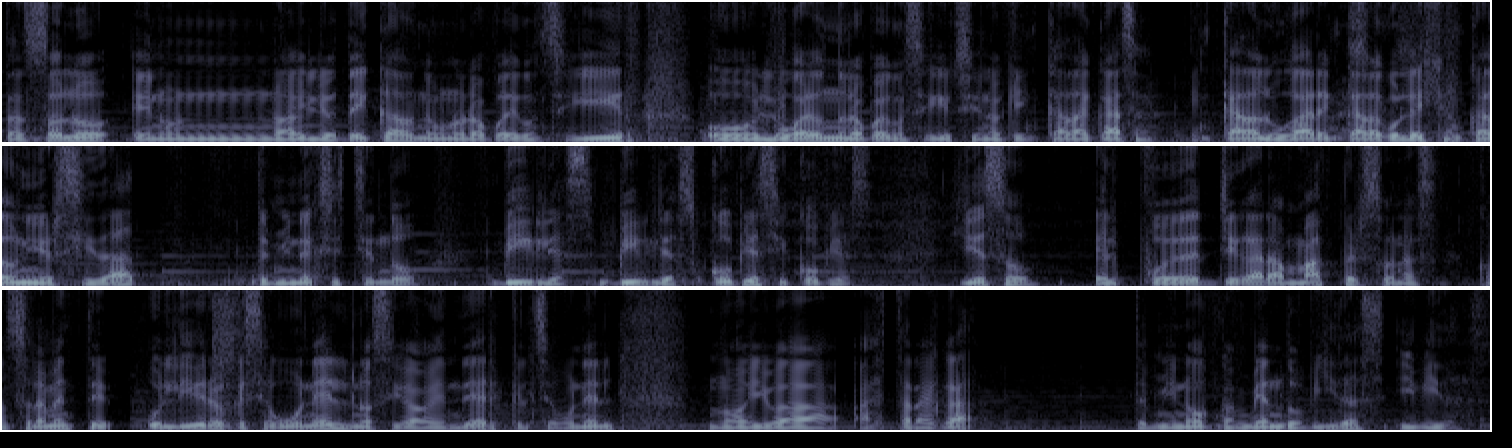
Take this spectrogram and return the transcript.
tan solo en una biblioteca donde uno la puede conseguir o en lugares donde uno la puede conseguir, sino que en cada casa, en cada lugar, en cada colegio, en cada universidad, terminó existiendo Biblias, Biblias, copias y copias. Y eso, el poder llegar a más personas con solamente un libro que según él no se iba a vender, que según él no iba a estar acá, terminó cambiando vidas y vidas.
